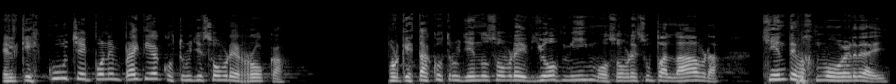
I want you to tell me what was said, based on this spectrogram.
El que escucha y pone en práctica construye sobre roca. Porque estás construyendo sobre Dios mismo, sobre su palabra. ¿quién te va a mover de ahí?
